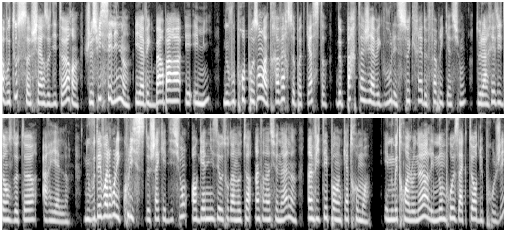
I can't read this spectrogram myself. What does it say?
à vous tous, chers auditeurs. Je suis Céline et avec Barbara et Amy, nous vous proposons à travers ce podcast de partager avec vous les secrets de fabrication de la résidence d'auteur Ariel. Nous vous dévoilerons les coulisses de chaque édition organisée autour d'un auteur international invité pendant quatre mois. Et nous mettrons à l'honneur les nombreux acteurs du projet,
